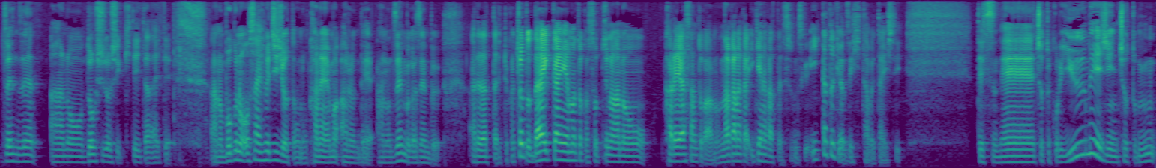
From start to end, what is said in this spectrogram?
全然、あの、どしどし来ていただいて、あの、僕のお財布事情との兼ね合いもあるんで、あの、全部が全部、あれだったりとか、ちょっと代官山とかそっちのあの、カレー屋さんとか、あの、なかなか行けなかったりするんですけど、行った時はぜひ食べたいし、ですね。ちょっとこれ有名人ちょっと、聞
